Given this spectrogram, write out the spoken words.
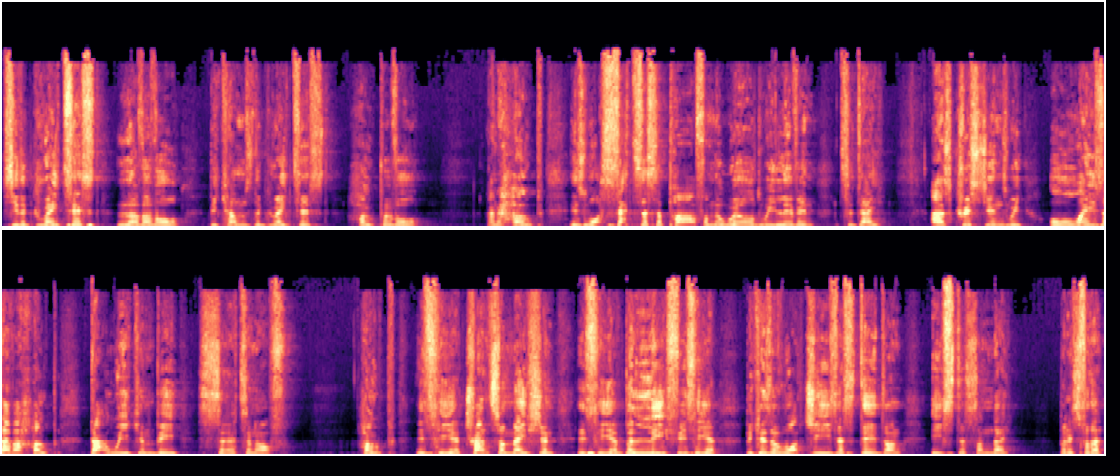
See, the greatest love of all becomes the greatest hope of all. And hope is what sets us apart from the world we live in today. As Christians, we always have a hope that we can be certain of. Hope is here, transformation is here, belief is here because of what Jesus did on Easter Sunday. But it's for the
